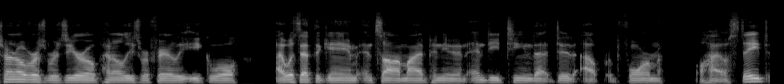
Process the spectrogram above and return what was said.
Turnovers were zero. Penalties were fairly equal. I was at the game and saw, in my opinion, an ND team that did outperform Ohio State,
